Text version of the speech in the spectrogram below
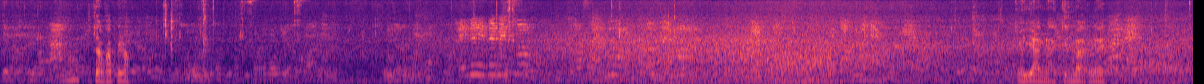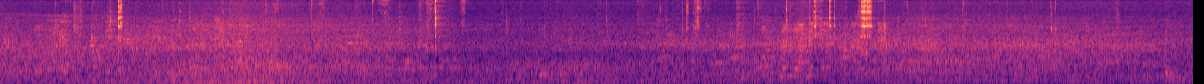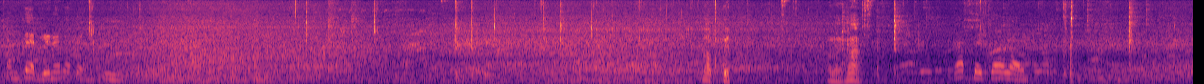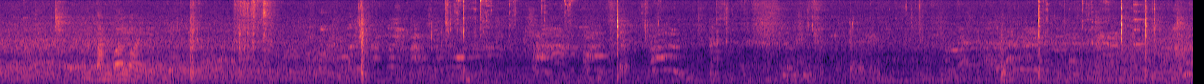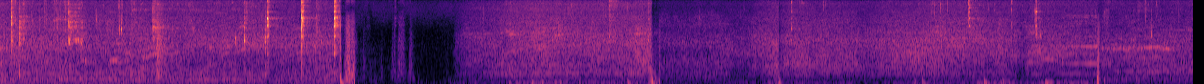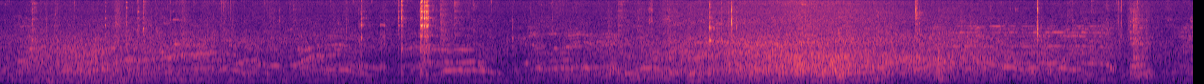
แซ่บครับพี่น้องไอ้นี่ได้ไหมส้มเอาใส่หม้อเอาใส่หม้อไม่ต้องหม้อใหญ่หมดเลยไก่ย่างน่ากินมากเลยมันเหลือไม่เยอะเท่าไหร่นะ ทำ แซ่บอยู่นะป้าเป็นอืมลาบเป็ดอร่อยมากลาบเป็ดก็อร่อยส้มตำก็อร่อยเ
